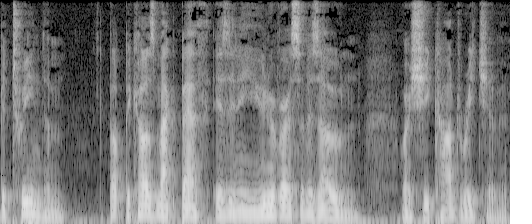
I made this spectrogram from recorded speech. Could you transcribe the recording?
between them, but because Macbeth is in a universe of his own where she can't reach him.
